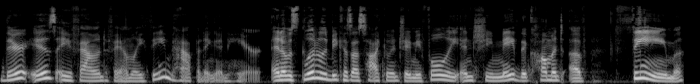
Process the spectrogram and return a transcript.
there is a found family theme happening in here. And it was literally because I was talking with Jamie Foley and she made the comment of theme.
